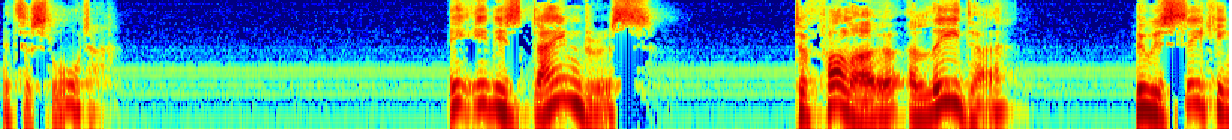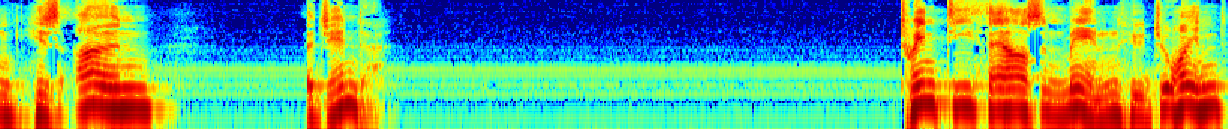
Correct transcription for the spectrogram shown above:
It's a slaughter. It is dangerous to follow a leader who is seeking his own agenda. 20,000 men who joined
